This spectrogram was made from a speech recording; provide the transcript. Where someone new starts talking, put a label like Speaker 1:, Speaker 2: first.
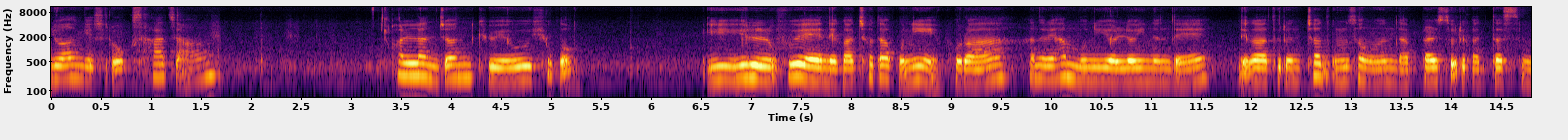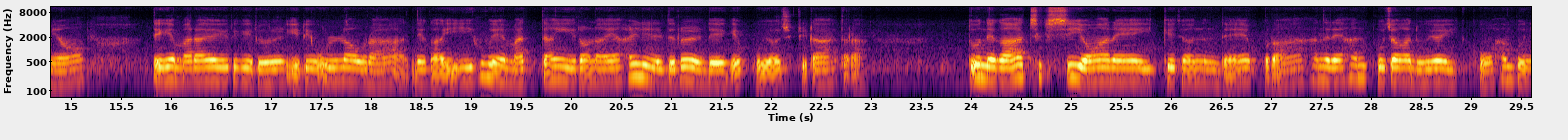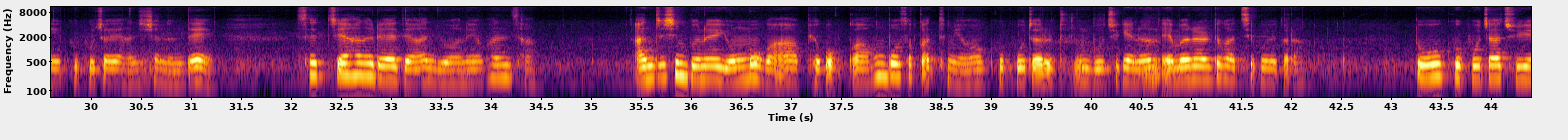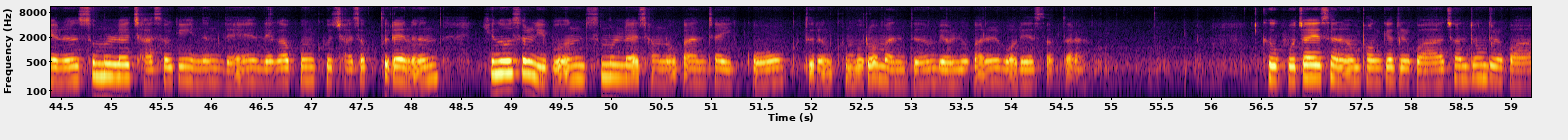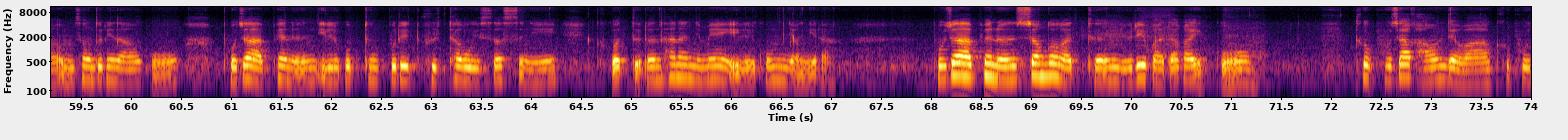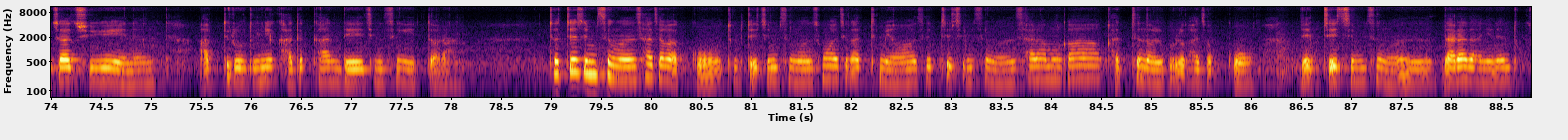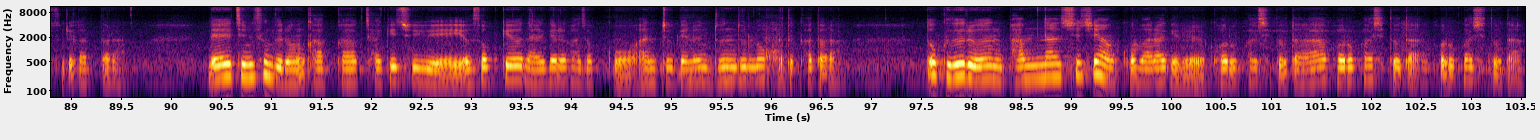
Speaker 1: 요한계시록 4장 환란 전 교회의 휴거. 이 일 후에 내가 쳐다보니 보라 하늘에 한 문이 열려 있는데 내가 들은 첫 음성은 나팔 소리 같았으며 내게 말하여 이르기를 이리 올라오라. 내가 이후에 마땅히 일어나야 할 일들을 내게 보여주리라 하더라 또 내가 즉시 영안에 있게 되었는데 보라 하늘에 한 보좌가 놓여 있고 한 분이 그 보좌에 앉으셨는데 셋째 하늘에 대한 요한의 환상 앉으신 분의 용모가 벽옥과 홍보석 같으며 그 보좌를 두른 무지개는 에메랄드 같이 보이더라. 또 그 보좌 주위에는 스물네 자석이 있는데 내가 본그 자석들에는 흰옷을 입은 스물네 장로가 앉아 있고 그들은 금으로 만든 면류관을 머리에 썼더라. 그 보좌에서는 번개들과 천둥들과 음성들이 나오고 보좌 앞에는 일곱 등불이 불타고 있었으니 그것들은 하나님의 일곱 영이라. 보좌 앞에는 수정과 같은 유리 바다가 있고 그 보좌 가운데와 그 보좌 주위에는 앞뒤로 눈이 가득한 네 짐승이 있더라. 첫째 짐승은 사자 같고 둘째 짐승은 송아지 같으며 셋째 짐승은 사람과 같은 얼굴을 가졌고 넷째 짐승은 날아다니는 독수리 같더라. 네 짐승들은 각각 자기 주위에 여섯 개의 날개를 가졌고 안쪽에는 눈들로 가득하더라. 또 그들은 밤낮 쉬지 않고 말하기를 거룩하시도다 거룩하시도다 거룩하시도다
